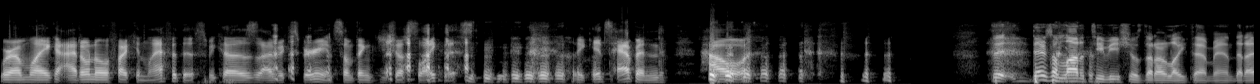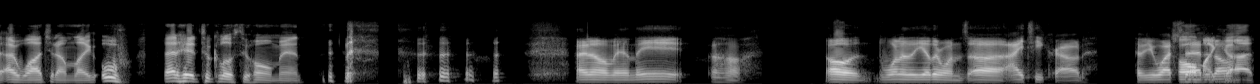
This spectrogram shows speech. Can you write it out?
where I'm like, I don't know if I can laugh at this because I've experienced something just like this. Like it's happened. How The- There's a lot of TV shows that are like that, man. That I, I watch and I'm like, ooh, that hit too close to home, man. I know, man. They oh. oh, one of the other ones, uh IT crowd. Have you watched Oh that my at all? god.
